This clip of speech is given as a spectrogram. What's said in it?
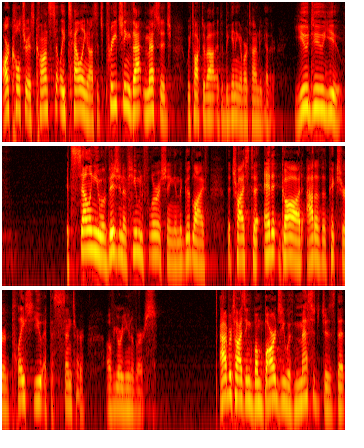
Our culture is constantly telling us, it's preaching that message we talked about at the beginning of our time together. You do you. It's selling you a vision of human flourishing and the good life that tries to edit God out of the picture and place you at the center of your universe. Advertising bombards you with messages that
